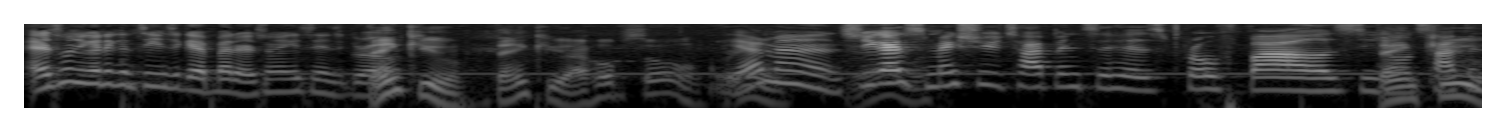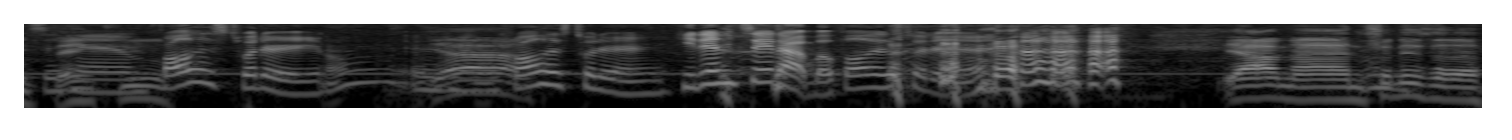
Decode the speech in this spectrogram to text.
And it's only going to continue to get better. It's only going to continue to grow. Thank you, thank you. I hope so. Yeah, man. So you guys man. make sure you tap into his profiles. You know, Thank tap you, into thank him. you. Follow his Twitter. You know, Yeah. Follow his Twitter. He didn't say that, but follow his Twitter. Yeah, man. So there's a.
